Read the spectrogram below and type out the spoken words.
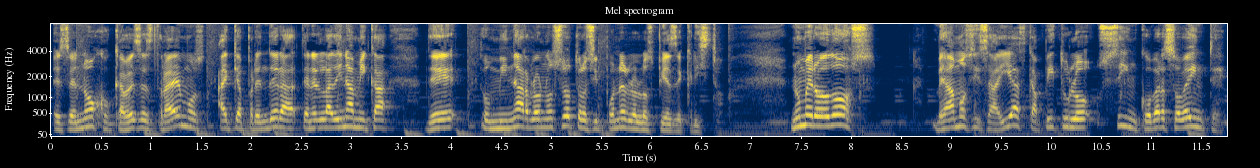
Ese enojo que a veces traemos, hay que aprender a tener la dinámica de dominarlo nosotros y ponerlo a los pies de Cristo. Número 2. Veamos Isaías capítulo 5, verso 20.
